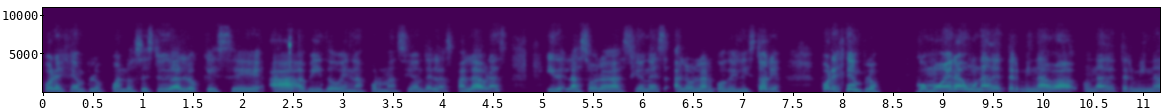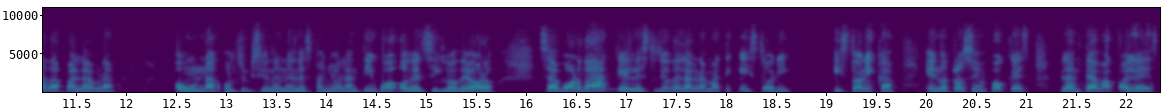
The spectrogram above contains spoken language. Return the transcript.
Por ejemplo, cuando se estudia lo que se ha habido en la formación de las palabras y de las oraciones a lo largo de la historia. Por ejemplo, como era una determinada, una determinada palabra o una construcción en el español antiguo o del siglo de oro. Se aborda que el estudio de la gramática histórica en otros enfoques, planteaba cuáles,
